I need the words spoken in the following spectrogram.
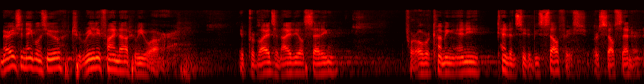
Marriage enables you to really find out who you are. It provides an ideal setting for overcoming any tendency to be selfish or self centered.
